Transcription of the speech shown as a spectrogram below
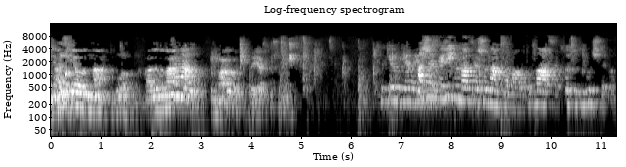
У нас є одна, але Це мало. Мало, та я скажу. Такі об'єми. А ще скажіть, будь ласка, що нам замало. Будь ласка, хтось озвучите тут.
